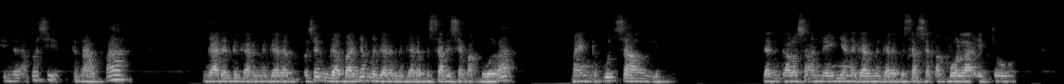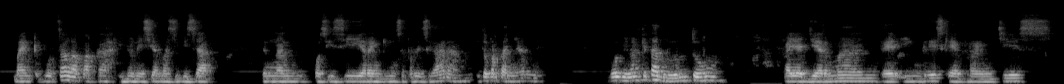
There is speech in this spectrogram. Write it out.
ini apa sih kenapa nggak ada negara-negara maksudnya nggak banyak negara-negara besar di sepak bola main ke futsal gitu dan kalau seandainya negara-negara besar sepak bola itu main ke futsal apakah Indonesia masih bisa dengan posisi ranking seperti sekarang? Itu pertanyaannya. Gue bilang kita beruntung. Kayak Jerman, kayak Inggris, kayak Prancis.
